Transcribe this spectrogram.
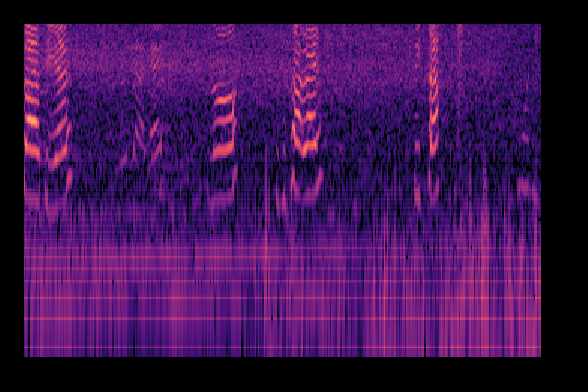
start here? No. You start live? TikTok? What is?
